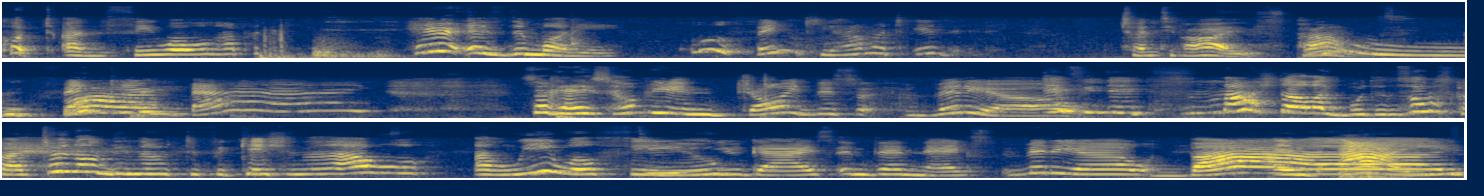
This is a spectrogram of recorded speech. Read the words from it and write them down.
cut and see what will happen. Here is the money. Ooh, thank you. How much is it? 25 pounds. Ooh, thank you. Bye. So, guys, hope you enjoyed this video. If you did, smash that like button, subscribe, turn on the notification, and I will, and we will see See you. you guys in the next video. Bye. And I,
